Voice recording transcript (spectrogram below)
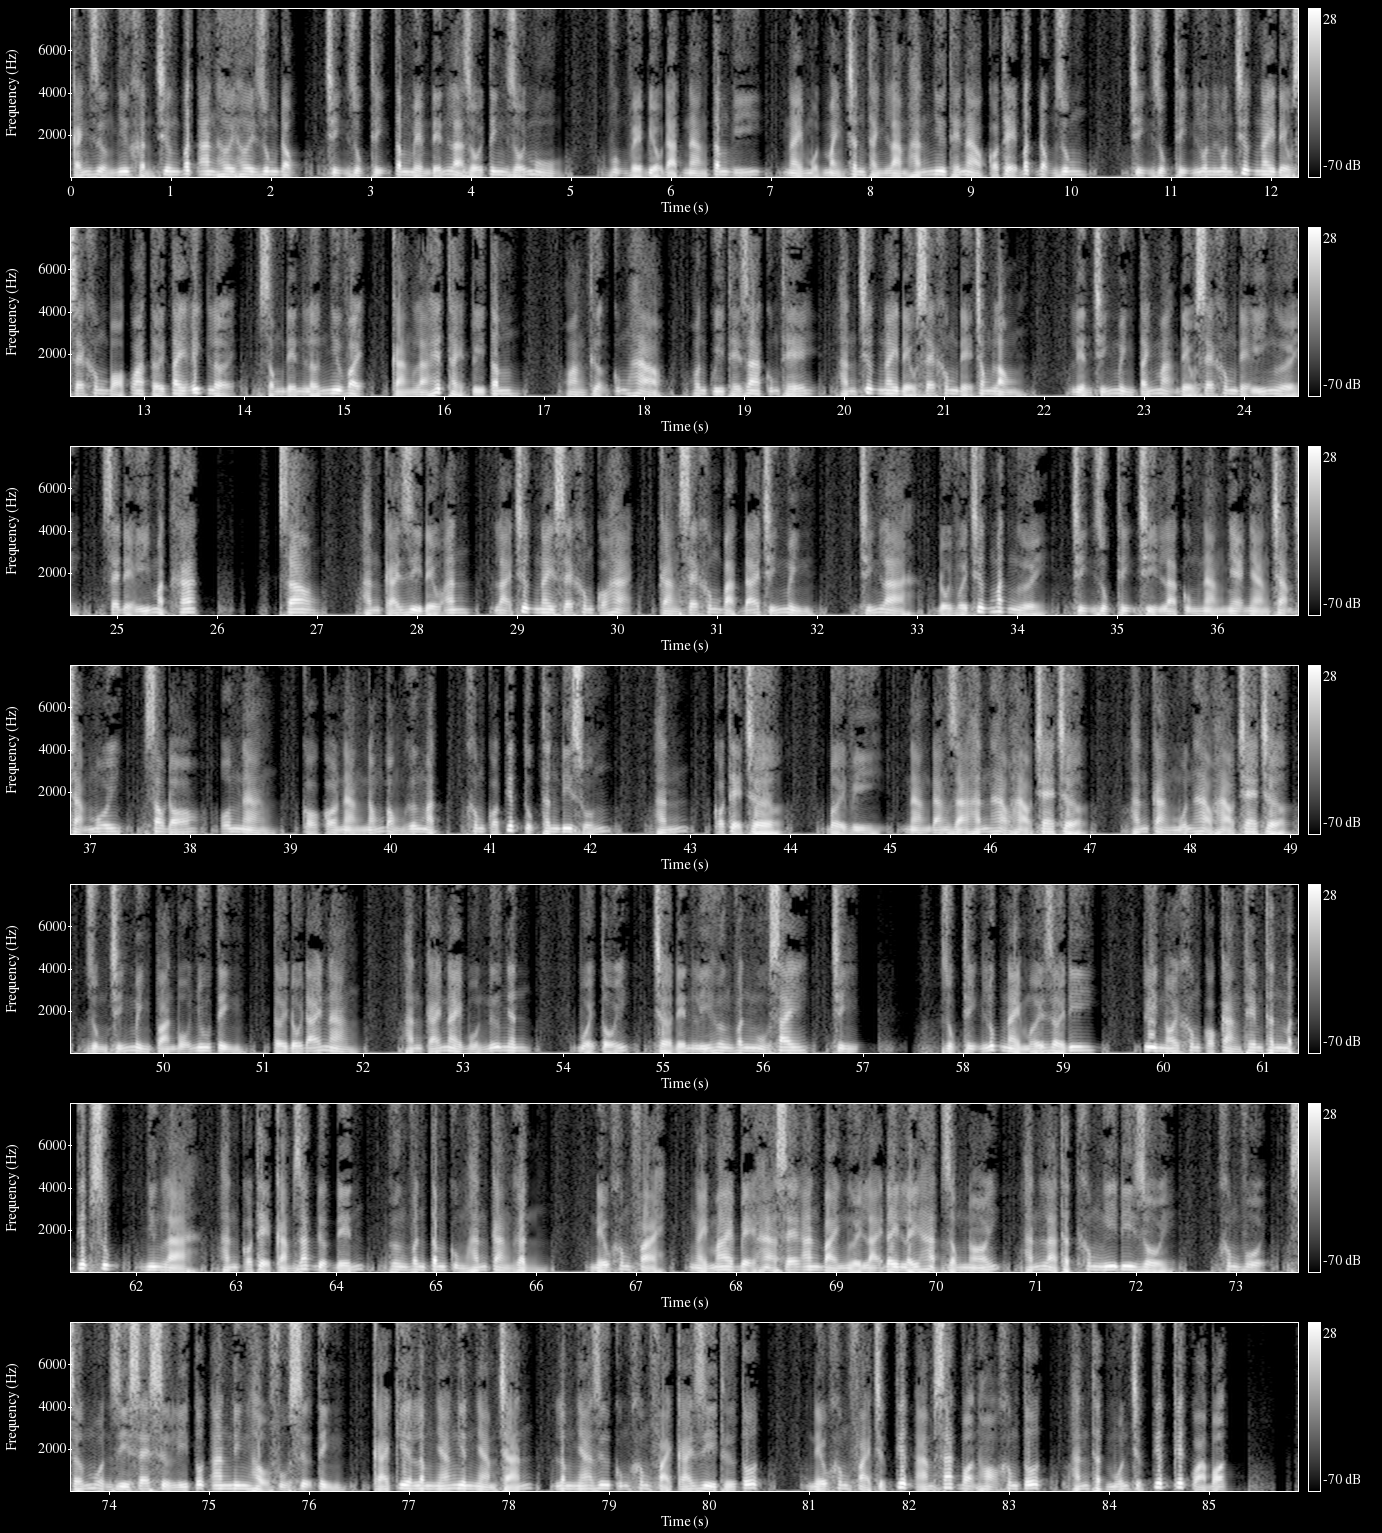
Cánh dường như khẩn trương bất an hơi hơi rung động, trịnh Dục thịnh tâm mềm đến là dối tinh dối mù. Vụng về biểu đạt nàng tâm ý, này một mảnh chân thành làm hắn như thế nào có thể bất động dung. Trịnh Dục thịnh luôn luôn trước nay đều sẽ không bỏ qua tới tay ích lợi, sống đến lớn như vậy, càng là hết thảy tùy tâm. Hoàng thượng cũng hảo, huân quý thế gia cũng thế, hắn trước nay đều sẽ không để trong lòng. Liền chính mình tánh mạng đều sẽ không để ý người, sẽ để ý mặt khác. Sao? Hắn cái gì đều ăn, lại trước nay sẽ không có hại, càng sẽ không bạc đãi chính mình. Chính là, đối với trước mắt người, trịnh Dục thịnh chỉ là cùng nàng nhẹ nhàng chạm chạm môi, sau đó, ôm nàng, có có nàng nóng bỏng gương mặt, không có tiếp tục thân đi xuống. Hắn, có thể chờ, bởi vì, nàng đáng giá hắn hảo hảo che chở. Hắn càng muốn hảo hảo che chở, dùng chính mình toàn bộ nhu tình, tới đối đãi nàng. Hắn cái này bổn nữ nhân. Buổi tối, chờ đến Lý Hương Vân ngủ say, trình. Dục thịnh lúc này mới rời đi. Tuy nói không có càng thêm thân mật tiếp xúc, nhưng là, hắn có thể cảm giác được đến, Hương Vân tâm cùng hắn càng gần. Nếu không phải, ngày mai bệ hạ sẽ an bài người lại đây lấy hạt giống nói, hắn là thật không nghĩ đi rồi. Không vội, sớm muộn gì sẽ xử lý tốt an ninh hậu phủ sự tình, cái kia lâm nhã nghiên nhàm chán, lâm nhã dư cũng không phải cái gì thứ tốt. Nếu không phải trực tiếp ám sát bọn họ không tốt, hắn thật muốn trực tiếp kết quả bọn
